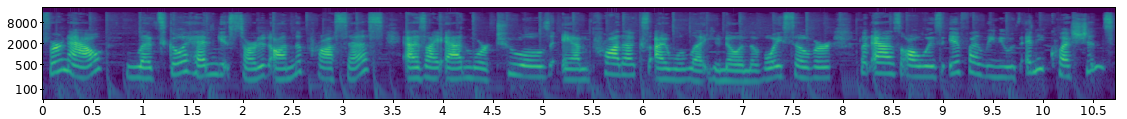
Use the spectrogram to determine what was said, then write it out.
For now, let's go ahead and get started on the process. As I add more tools and products, I will let you know in the voiceover. But as always, if I leave you with any questions,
